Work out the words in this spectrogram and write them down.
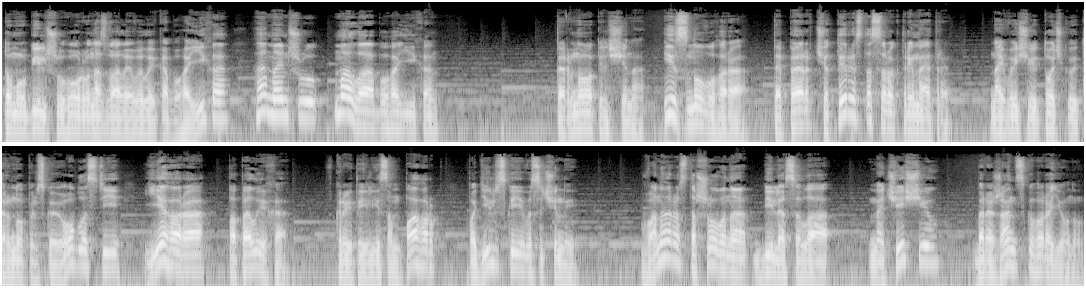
Тому більшу гору назвали Велика Бугаїха, а меншу Мала Бугаїха. Тернопільщина і знову гора. Тепер 443 метри. Найвищою точкою Тернопільської області є гора Папелиха, вкритий лісом пагорб Подільської височини. Вона розташована біля села Мечищів Бережанського району.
